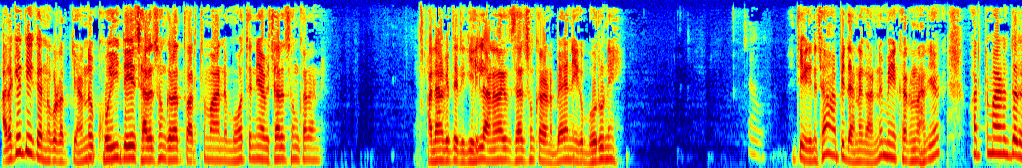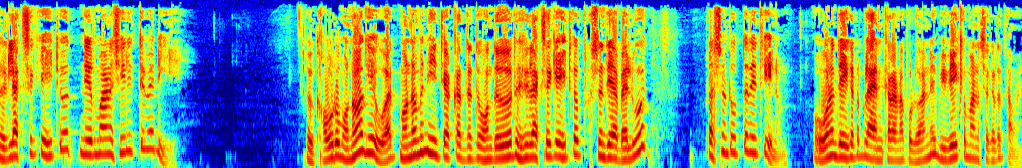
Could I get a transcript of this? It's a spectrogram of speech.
අරකෙදී කරනකොටත් කියන්නේ කොයි දේ සැලසුම් කරත් වර්තමාන මොහොතේ අපි සැලසුම් කරන්නේ. අනාගතයට ගිහිල්ලා අනාගතයට සැලසුම් කරන්න බෑනේ ඒක බොරුනේ. ඔව්. ඉතින් ඒක නිසා අපි දැනගන්න මේ කරන හරියක් වර්තමානයේ රිලැක්ස් එකේ හිටියොත් නිර්මාණශීලීත්වය වැඩි. ඔය කවුරු මොනවා කියුවත් මොනම නීතියක්වත් නැතුව හොඳට රිලැක්ස් එකේ හිටියොත් ප්‍රශ්න දිහා බැලුවොත් ප්‍රශ්නට උත්තරේ තියෙනවා. ඕන දෙයකට ප්ලෑන් කරන්න පුළුවන් විවේක මනසකට තමයි.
